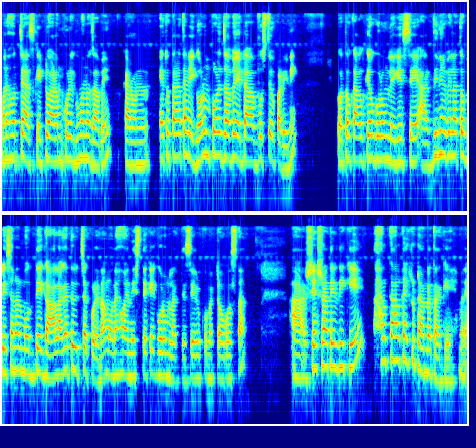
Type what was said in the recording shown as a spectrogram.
মনে হচ্ছে আজকে একটু আরাম করে ঘুমানো যাবে। কারণ এত তাড়াতাড়ি গরম পড়ে যাবে এটা বুঝতেও পারিনি। গতকালকেও গরম লেগেছে। আর দিনের বেলা তো বিছানার মধ্যে গা লাগাতে ইচ্ছা করে না। মনে হয় নিচ থেকে গরম লাগতেছে, এরকম একটা অবস্থা। আর শেষ রাতের দিকে হালকা হালকা একটু ঠান্ডা থাকে। মানে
